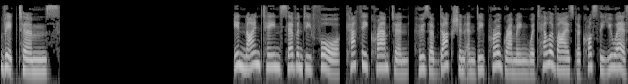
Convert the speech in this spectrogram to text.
Victims In 1974, Kathy Crampton, whose abduction and deprogramming were televised across the U.S.,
